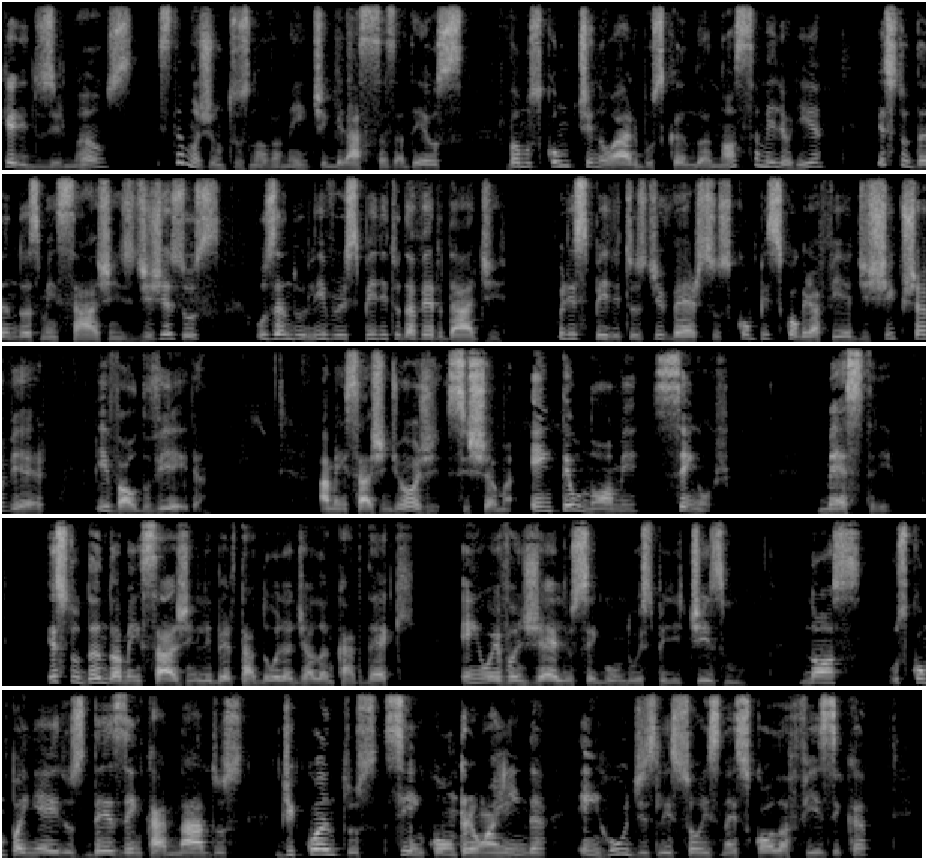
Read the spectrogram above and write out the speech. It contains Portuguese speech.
Queridos irmãos, estamos juntos novamente, graças a Deus. Vamos continuar buscando a nossa melhoria, estudando as mensagens de Jesus, usando o livro Espírito da Verdade, por espíritos diversos, com psicografia de Chico Xavier e Valdo Vieira. A mensagem de hoje se chama Em Teu Nome, Senhor. Mestre, estudando a mensagem libertadora de Allan Kardec em O Evangelho segundo o Espiritismo, nós, os companheiros desencarnados de quantos se encontram ainda em rudes lições na escola física,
